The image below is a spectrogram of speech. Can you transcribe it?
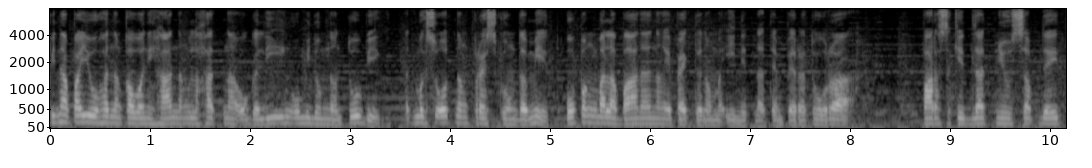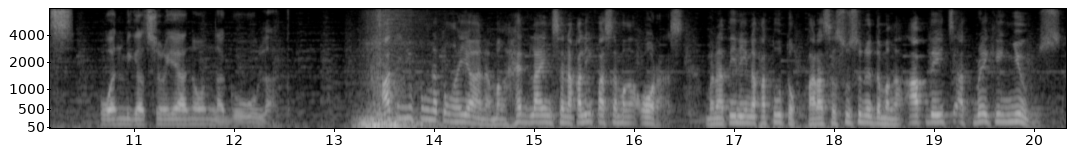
Pinapayuhan ng kawanihan ang lahat na ugaliing uminom ng tubig at magsuot ng preskong damit upang malabanan ang epekto ng mainit na temperatura. Para sa Kidlat News Updates, Juan Miguel Soriano nag-uulat. atin niyo pong natunghayan ang mga headlines sa nakalipas na mga oras. Manatiling nakatutok para sa susunod na mga updates at breaking news.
